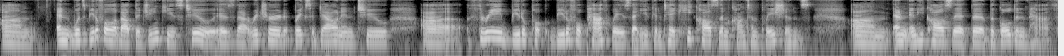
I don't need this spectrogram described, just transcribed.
Um, and what's beautiful about the gene keys too is that Richard breaks it down into uh, three beautiful beautiful pathways that you can take. He calls them contemplations. Um, and and he calls it the the golden path.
